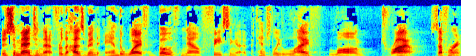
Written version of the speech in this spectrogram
And just imagine that for the husband and the wife, both now facing a potentially lifelong trial, suffering.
